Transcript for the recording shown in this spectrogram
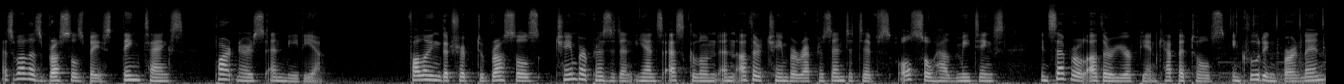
as well as Brussels based think tanks, partners, and media. Following the trip to Brussels, Chamber President Jens Eskelund and other Chamber representatives also held meetings in several other European capitals, including Berlin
